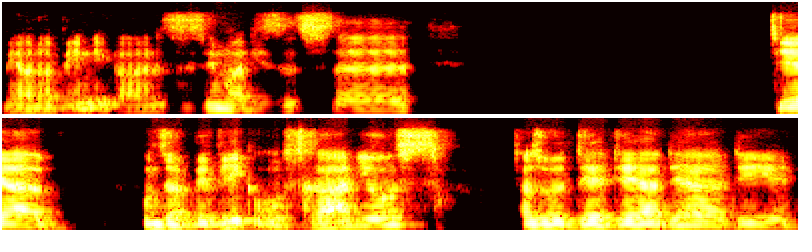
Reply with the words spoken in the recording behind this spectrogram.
Mehr oder weniger. Das ist immer dieses, äh, der, unser Bewegungsradius also der, der, der, der,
